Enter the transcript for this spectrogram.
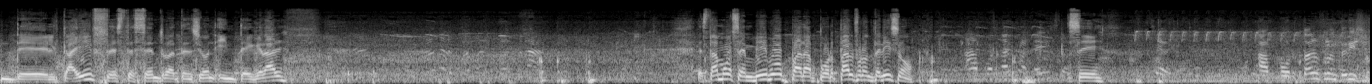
del CAIF, este centro de atención integral. Estamos en vivo para Portal Fronterizo. Ah, portal fronterizo. Sí. A Portal Fronterizo.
